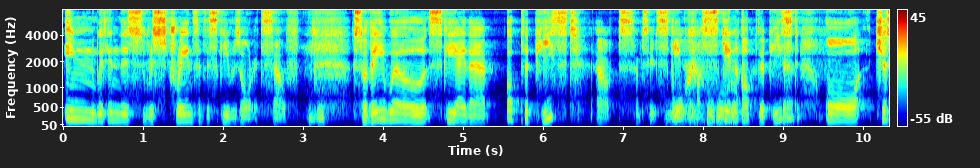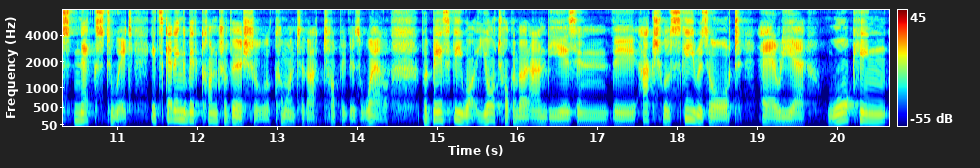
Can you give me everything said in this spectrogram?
in within this restraints of the ski resort itself. Mm-hmm. So they will ski either up the piste, oh, I'm saying skin, Walk- skin walk up. up the piste, or just next to it. It's getting a bit controversial. We'll come on to that topic as well. But basically, what you're talking about, Andy, is in the actual ski resort area, walking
